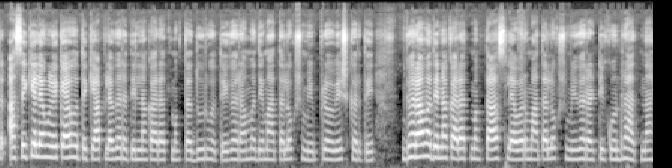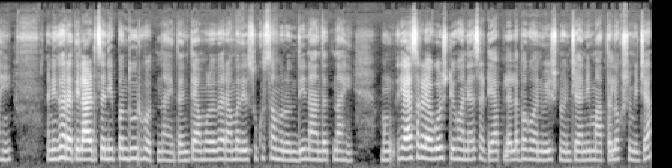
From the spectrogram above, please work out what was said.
तर असे केल्यामुळे काय होतं की आपल्या घरातील नकारात्मकता दूर होते. घरामध्ये माता लक्ष्मी प्रवेश करते. घरामध्ये नकारात्मकता असल्यावर माता लक्ष्मी घरात टिकून राहत नाही आणि घरातील अडचणी पण दूर होत नाहीत आणि त्यामुळे घरामध्ये सुख समृद्धी नांदत नाही. मग ह्या सगळ्या गोष्टी होण्यासाठी आपल्याला भगवान विष्णूंच्या आणि माता लक्ष्मीच्या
